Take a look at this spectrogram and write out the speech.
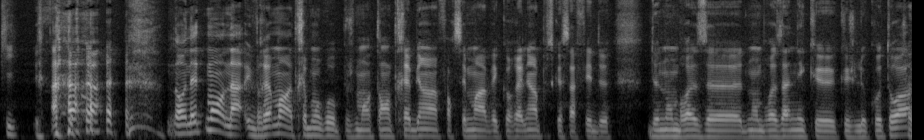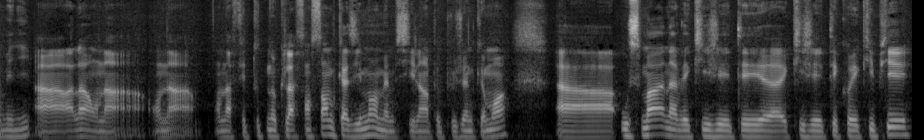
Qui? Non, Honnêtement, on a vraiment un très bon groupe. Je m'entends très bien forcément avec Aurélien parce que ça fait de, de nombreuses, euh, de nombreuses années que, que je le côtoie. Chouameni Ah, là, on a, on, a, on a fait toutes nos classes ensemble quasiment, même s'il est un peu plus jeune que moi. Ah, Ousmane, avec qui j'ai été, euh, qui j'ai été coéquipier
